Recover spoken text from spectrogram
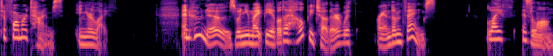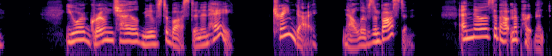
to former times in your life. And who knows when you might be able to help each other with random things. Life is long. Your grown child moves to Boston, and hey, train guy now lives in Boston and knows about an apartment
